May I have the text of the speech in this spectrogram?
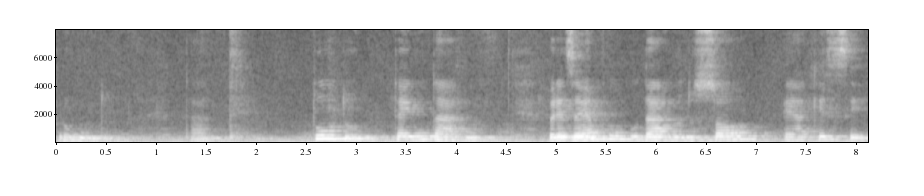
para o mundo. Tá? Tudo tem um Dharma. Por exemplo, o Dharma do Sol é aquecer.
